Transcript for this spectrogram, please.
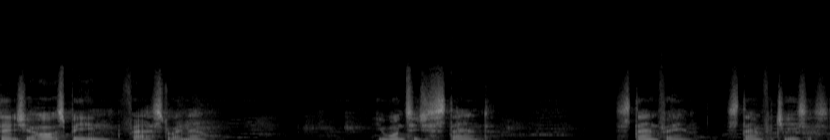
Sense your heart's beating fast right now. You want to just stand. Stand for Him. Stand for Jesus.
